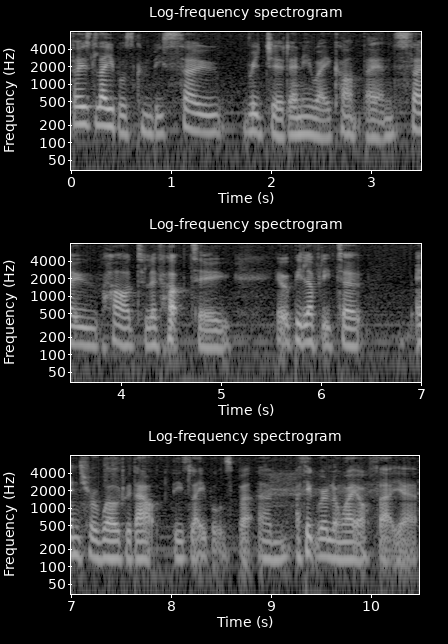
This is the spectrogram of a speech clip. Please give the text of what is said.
Those labels can be so rigid anyway, can't they? And so hard to live up to. It would be lovely to enter a world without these labels. But um, I think we're a long way off that yet.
